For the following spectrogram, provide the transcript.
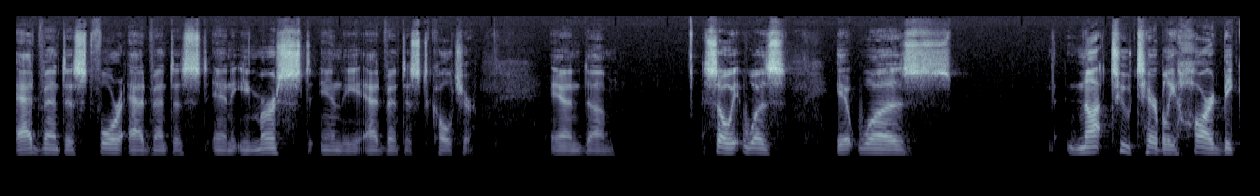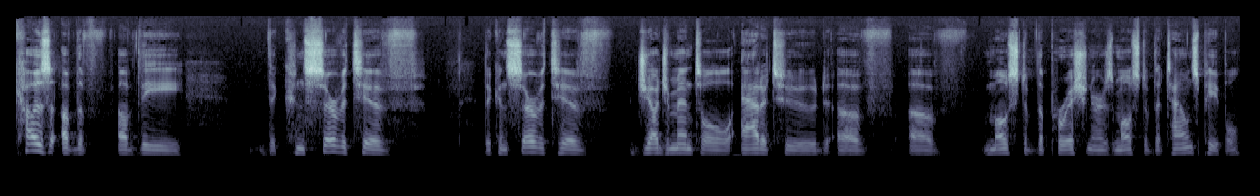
Adventist for Adventist and immersed in the Adventist culture. And um, so it was, it was not too terribly hard because of the of the the conservative the conservative judgmental attitude of of most of the parishioners, most of the townspeople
